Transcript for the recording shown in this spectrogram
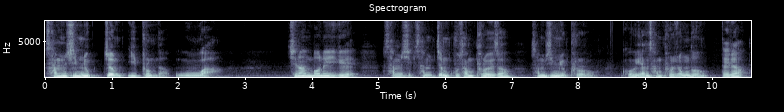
36.2%입니다. 우와. 지난번에 이게 33.93%에서 36%로 거의 한 3% 정도 대략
